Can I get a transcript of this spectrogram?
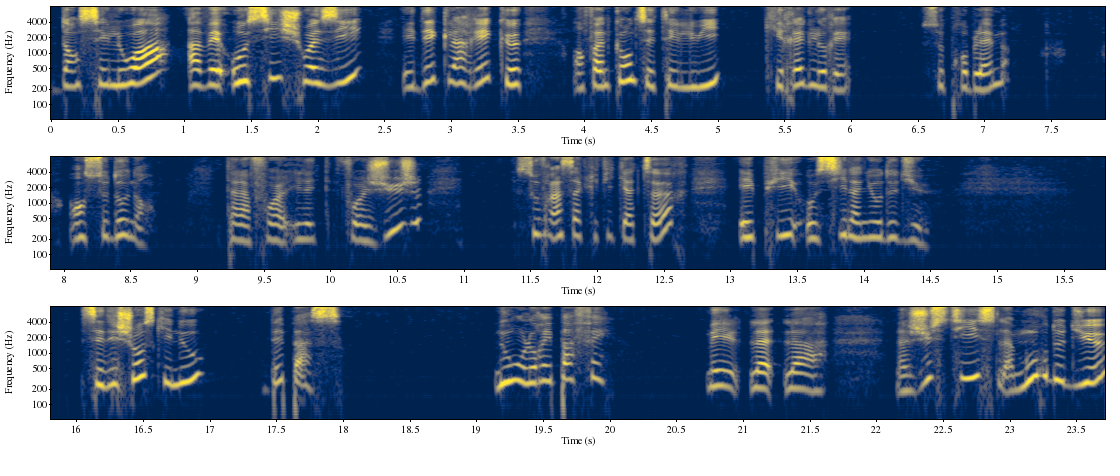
dans ses lois, avait aussi choisi et déclaré que, en fin de compte, c'était lui qui réglerait ce problème en se donnant. il est à la fois juge, souverain sacrificateur, et puis aussi l'agneau de Dieu. C'est des choses qui nous dépassent. Nous, on ne l'aurait pas fait. Mais la, justice, l'amour de Dieu,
